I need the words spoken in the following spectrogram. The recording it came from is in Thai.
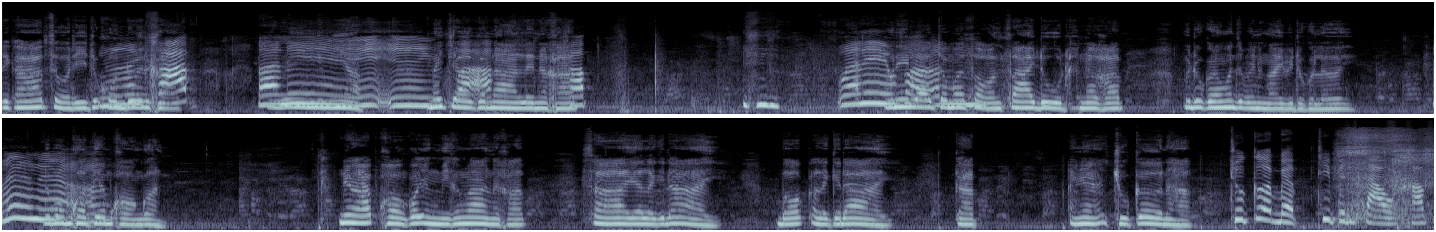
สวัสดีครับ สวัสดีทุกคนด้วยนะคครัรับบอันนี้เงียบไม่เจอกันนานเลยนะครัครับบวันนี้วันนี้เราจะมาฝันสอนทรายดูดกันนะครับมาดูกันว่ามันจะเป็นยังไงไปดูกันเลยเดี๋ยวผมขอเตรียมของก่อนนี่ครับของก็ยังมีข้างล่างนะครับทรายอะไรก็ได้บล็อกอะไรก็ได้ กับอันเนี้ยชูเกอร์นะครับ ชูเกอร์แบบที่เป็นเต่าครับ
